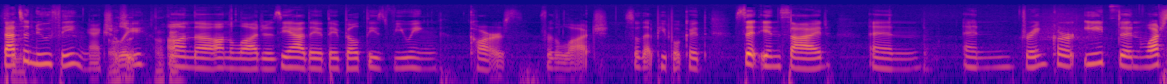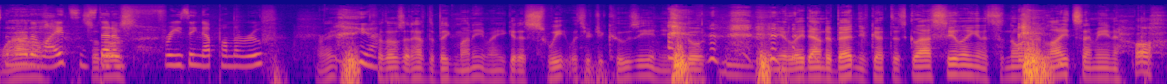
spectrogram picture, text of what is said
that's a new thing actually Okay. on the on the lodges. Yeah, they they built these viewing cars for the lodge so that people could sit inside and and drink or eat and watch the northern Wow. lights So instead those- of freezing up on the roof. Right. Yeah. For those that have the big money, man, you get a suite with your jacuzzi, and you go and you lay down to bed, and you've got this glass ceiling, and it's the northern lights. I mean, oh,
